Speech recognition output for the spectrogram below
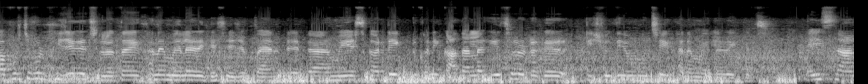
কাপড় চোপড় ভিজে গেছিল, তাই এখানে মেলে রেখেছি, এই যে প্যান্ট, এটা আর মেয়ের স্কার্টে একটুখানি কাদা লাগিয়েছিল, ওটাকে টিস্যু দিয়ে মুছে এখানে মেলে রেখেছি। এই স্নান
